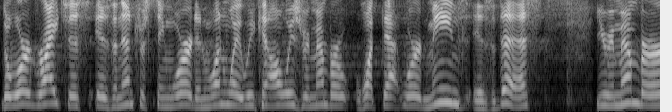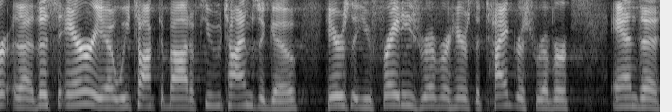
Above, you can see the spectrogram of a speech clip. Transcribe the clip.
The word righteous is an interesting word, and one way we can always remember what that word means is this. You remember uh, this area we talked about a few times ago. Here's the Euphrates River, here's the Tigris River, and the,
